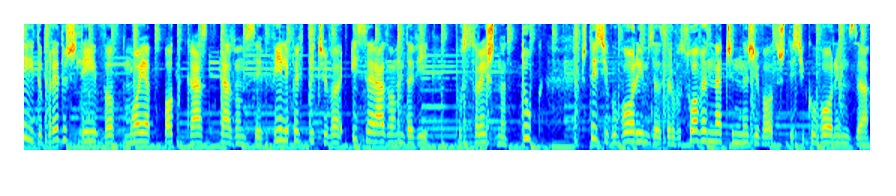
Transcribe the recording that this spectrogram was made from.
и добре дошли в моя подкаст. Казвам се Вили Певтичева и се радвам да ви посрещна тук. Ще си говорим за здравословен начин на живот, ще си говорим за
